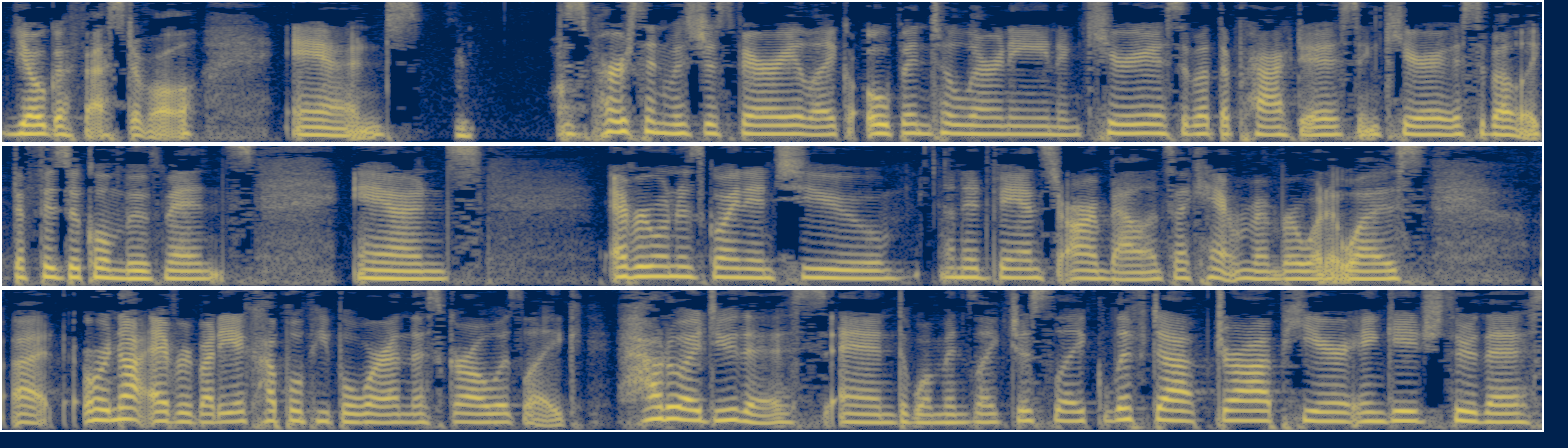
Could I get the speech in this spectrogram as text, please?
yoga festival and this person was just very like open to learning and curious about the practice and curious about like the physical movements and everyone was going into an advanced arm balance. I can't remember what it was. Uh, or not everybody, a couple people were, and this girl was like, how do I do this? And the woman's like, just like lift up, drop here, engage through this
